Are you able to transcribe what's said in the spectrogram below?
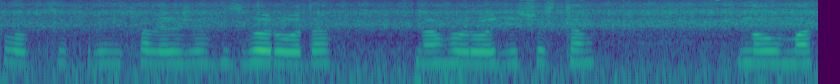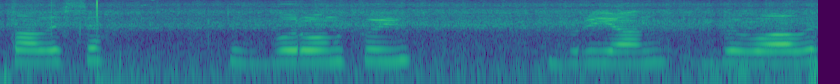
Хлопці приїхали вже з города. На городі щось там знову моталися з боронкою. Бур'ян збивали.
